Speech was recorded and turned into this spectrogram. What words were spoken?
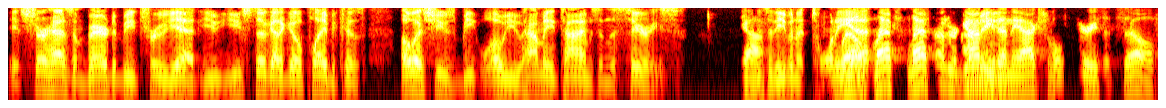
it sure hasn't bared to be true yet. You you still got to go play because OSU's beat OU how many times in the series? Yeah, is it even at twenty? Well, yet? less less under Gundy I mean, than the actual series itself.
